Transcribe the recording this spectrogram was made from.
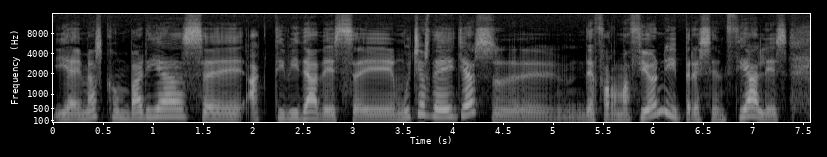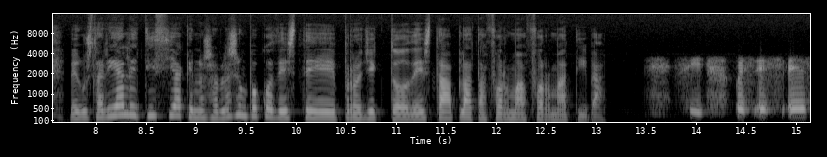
y además con varias eh, actividades, eh, muchas de ellas de formación y presenciales. Me gustaría, Leticia, que nos hablase un poco de este proyecto, de esta plataforma formativa. Sí, pues es, es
